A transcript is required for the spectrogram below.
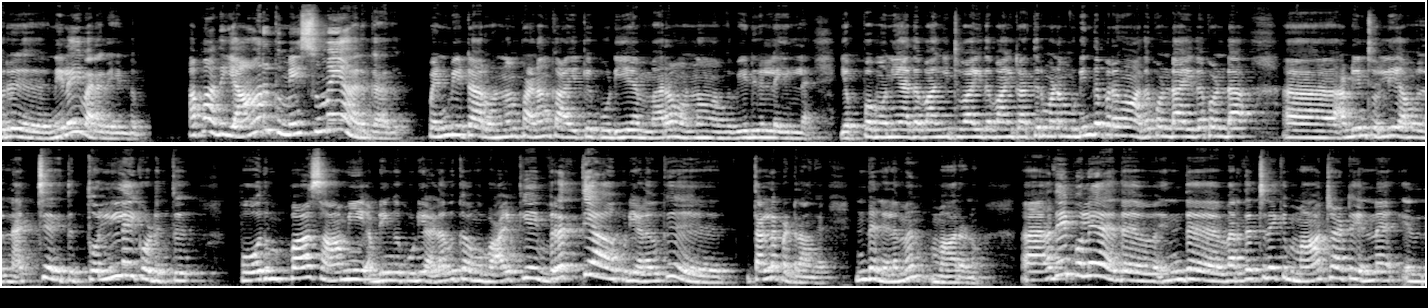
ஒரு நிலை வர வேண்டும். அப்போ அது யாருக்குமே சுமையாக இருக்காது. பெண் வீட்டார் ஒன்றும் பணம் காய்க்கக்கூடிய மரம் ஒன்றும் அவங்க வீடுகளில் இல்லை. எப்போ மொனி அதை வாங்கிட்டு வா இதை வாங்கிட்டு வா திருமணம் முடிந்த பிறகும் அதை கொண்டா இதை கொண்டா அப்படின்னு சொல்லி அவங்களை நச்சரித்து தொல்லை கொடுத்து போதும்பா சாமி அப்படிங்கக்கூடிய அளவுக்கு அவங்க வாழ்க்கையை விரத்தி ஆகக்கூடிய அளவுக்கு தள்ளப்படுறாங்க. இந்த நிலைமை மாறணும். அதே போல் இந்த இந்த வரதட்சணைக்கு மாற்றாட்டு என்ன என்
